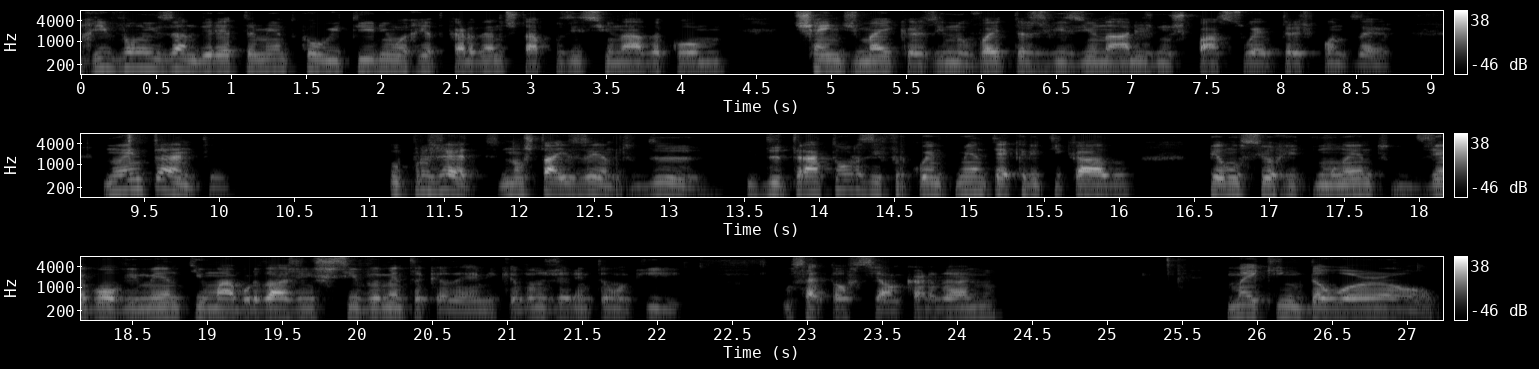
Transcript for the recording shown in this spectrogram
rivalizando diretamente com o Ethereum, a rede Cardano está posicionada como changemakers, innovators, visionários no espaço Web 3.0. No entanto, o projeto não está isento de detratores e frequentemente é criticado pelo seu ritmo lento de desenvolvimento e uma abordagem excessivamente académica. Vamos ver então aqui o site oficial Cardano. Making the World.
